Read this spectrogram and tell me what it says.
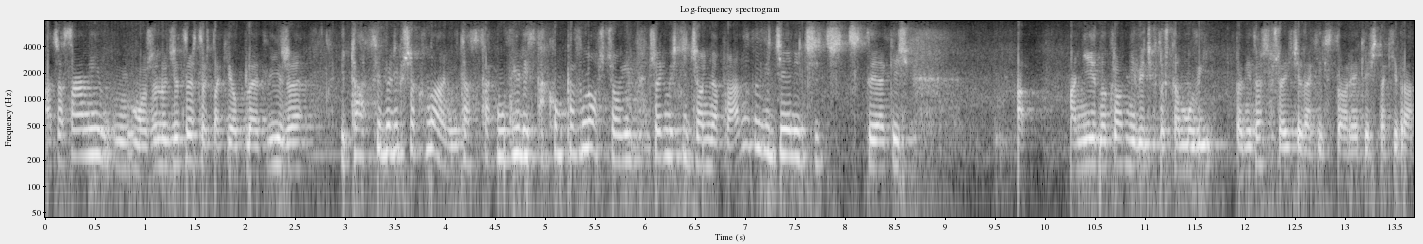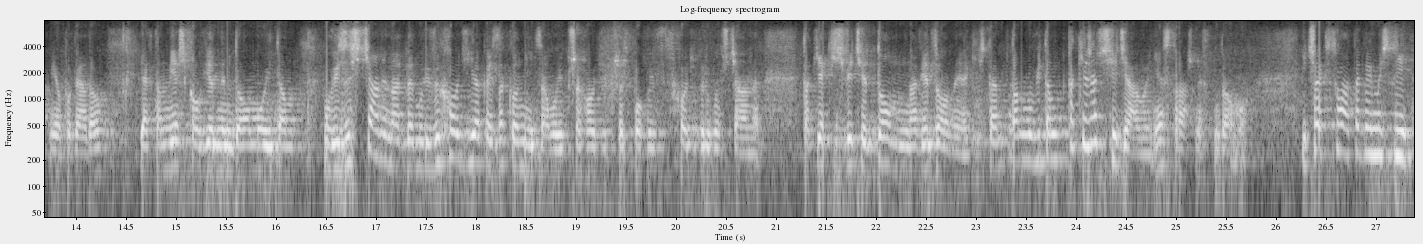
A czasami może ludzie też coś takiego pletli, że i tacy byli przekonani, i tacy tak mówili z taką pewnością i człowiek myśli, czy oni naprawdę to widzieli, czy, czy, czy to jakieś... A, a niejednokrotnie, wiecie, ktoś tam mówi, pewnie też słyszeliście takie historie, jakiś taki brat mi opowiadał, jak tam mieszkał w jednym domu i tam, mówi, ze ściany nagle, mówi, wychodzi jakaś zakonnica, mówi, przechodzi przez pokój, wchodzi w drugą ścianę. Taki jakiś, wiecie, dom nawiedzony jakiś. Tam, tam mówi, tam takie rzeczy się działy, nie? Straszne w tym domu. I człowiek słucha tego i myśli,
